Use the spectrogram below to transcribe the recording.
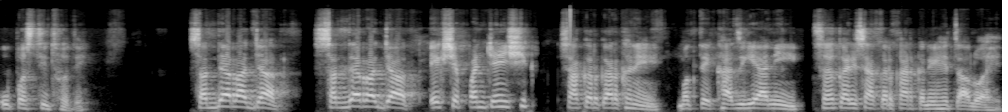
उपस्थित होते. सध्या राज्यात सध्या राज्यात एकशे पंच्याऐंशी साखर कारखाने मग ते खाजगी आणि सहकारी साखर कारखाने हे चालू आहेत.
